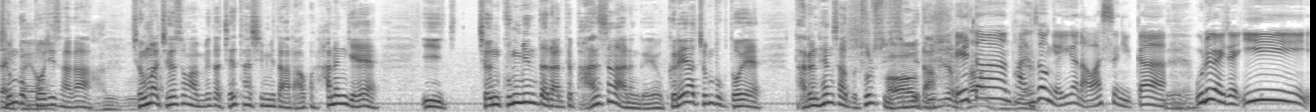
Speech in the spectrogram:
전북 도지사가 아이고. 정말 죄송합니다. 제 탓입니다라고 하는 게이 전 국민들한테 반성하는 거예요. 그래야 전북도에 다른 행사도 줄수 어, 있습니다. 일단 사람- 반성 얘기가 나왔으니까 네. 우리가 이제 이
